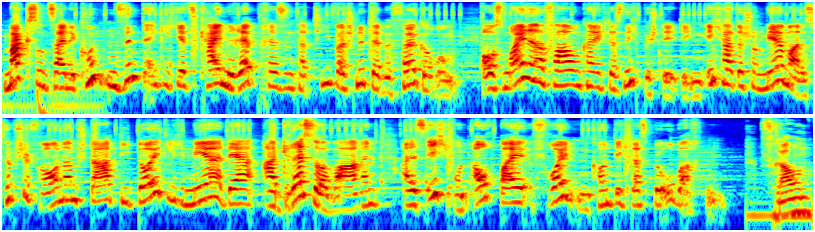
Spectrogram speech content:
Max und seine Kunden sind, denke ich, jetzt kein repräsentativer Schnitt der Bevölkerung. Aus meiner Erfahrung kann ich das nicht bestätigen. Ich hatte schon mehrmals hübsche Frauen am Start, die deutlich mehr der Aggressor waren als ich und auch bei Freunden konnte ich das beobachten. Frauen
